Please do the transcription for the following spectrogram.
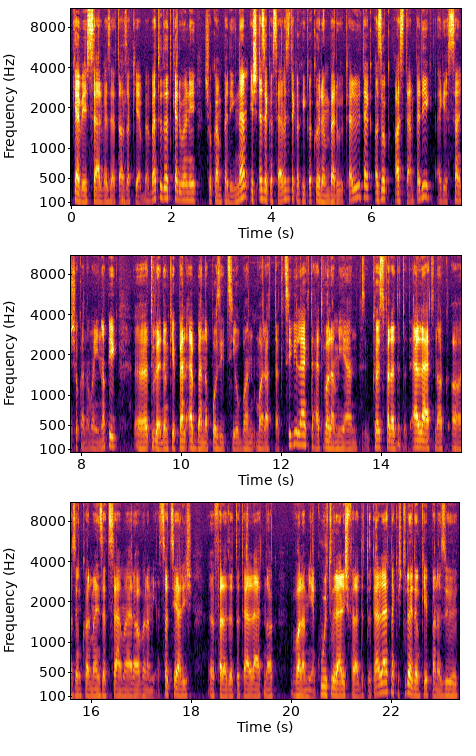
kevés szervezet az, aki ebbe be tudott kerülni, sokan pedig nem, és ezek a szervezetek, akik a körön belül kerültek, azok aztán pedig egészen sokan a mai napig uh, tulajdonképpen ebben a pozícióban maradtak civilek, tehát valamilyen közfeladatot ellátnak az önkormányzat számára, valamilyen szociális feladatot ellátnak, valamilyen kulturális feladatot ellátnak, és tulajdonképpen az ő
